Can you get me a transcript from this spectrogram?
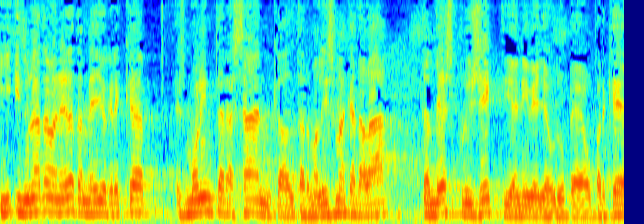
i, i d'una altra manera també jo crec que és molt interessant que el termalisme català també es projecti a nivell europeu perquè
